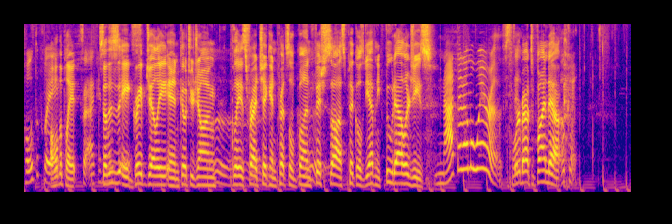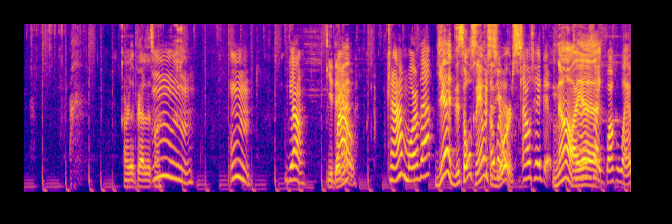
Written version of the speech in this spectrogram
hold the plate. I'll hold the plate. So I can So this is a grape jelly and gochujang, glazed fried chicken, pretzel bun, fish sauce, pickles. Do you have any food allergies? Not that I'm aware of. We're about to find out. Okay. I'm really proud of this one. Mmm. Mmm. Yeah. You digging wow. it? Can I have more of that? Yeah, this whole sandwich is Okay, yours. I'll take it. No, I Can just uh, like walk away.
